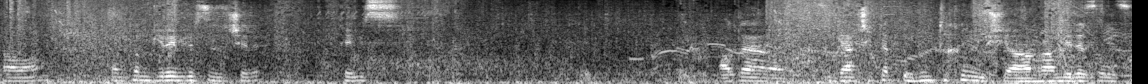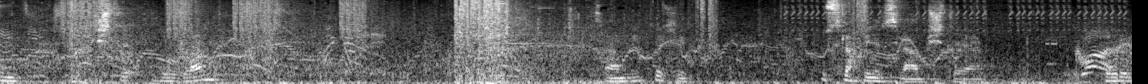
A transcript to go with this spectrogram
Tamam komutanım girebilirsiniz içeri temiz. Aga gerçekten ölüm takımıymış ya Ramirez olsun işte lan. Tamam git bakayım. Bu silah benim silahım işte ya. Koru mu?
